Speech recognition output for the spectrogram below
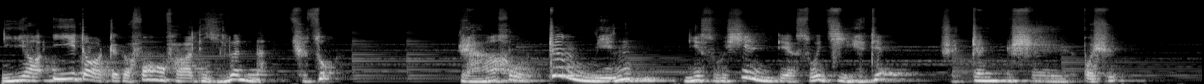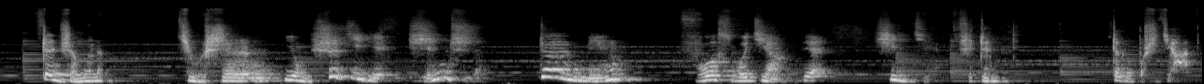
你要依照这个方法理论呢去做，然后证明你所信的、所解的是真实不虚。证什么呢？就是用实际的形式证明佛所讲的信解是真的，这个不是假的，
